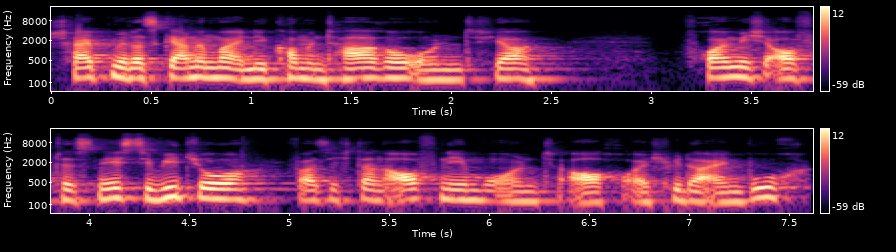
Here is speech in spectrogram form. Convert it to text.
Schreibt mir das gerne mal in die Kommentare und ja, freue mich auf das nächste Video, was ich dann aufnehme und auch euch wieder ein Buch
